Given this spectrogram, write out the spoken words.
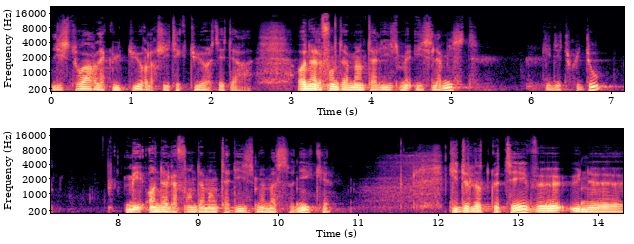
l'histoire, la culture, l'architecture, etc. On a le fondamentalisme islamiste qui détruit tout, mais on a le fondamentalisme maçonnique qui, de l'autre côté, veut une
